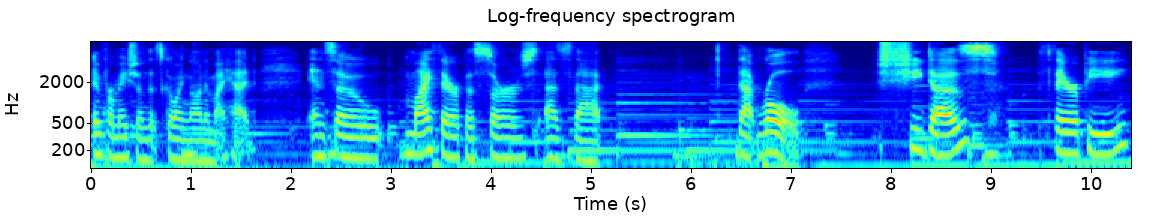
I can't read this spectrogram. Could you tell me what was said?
information that's going on in my head. And so my therapist serves as that that role. She does therapy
